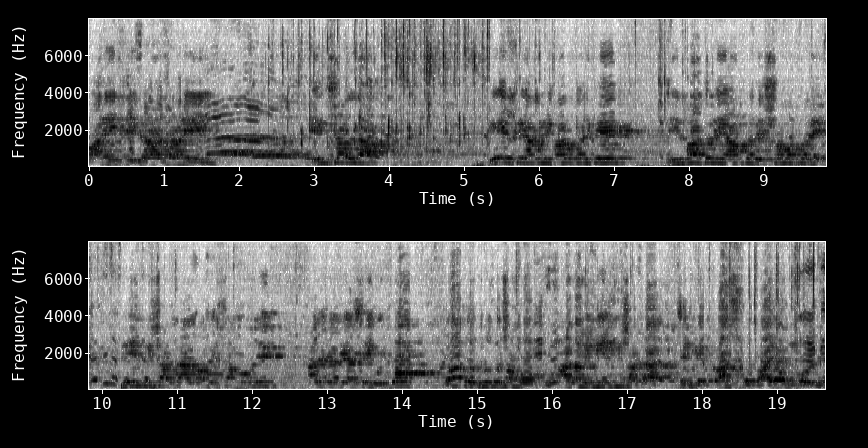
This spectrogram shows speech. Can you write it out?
বাণিজ্যিক রাজধানী। ইনশাল্লাহ বিএনপি আগামী বারো তারিখে নির্বাচনে আপনাদের সমর্থনে বিএনপি সরকার সক্ষম হলে খালেদা জিয়ার সেই উদ্যোগ যত দ্রুত সম্ভব আগামী বিএনপি সরকার সেটিকে বাস্তবায়ন করবে।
